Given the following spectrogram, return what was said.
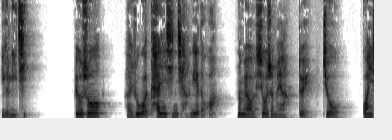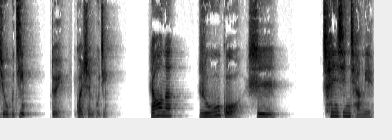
一个利器，比如说，呃，如果贪心强烈的话，那么要修什么呀？对，就观修不净，对，观身不净。然后呢，如果是嗔心强烈，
